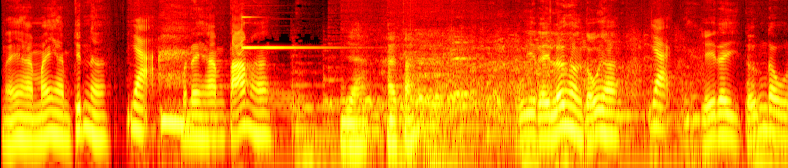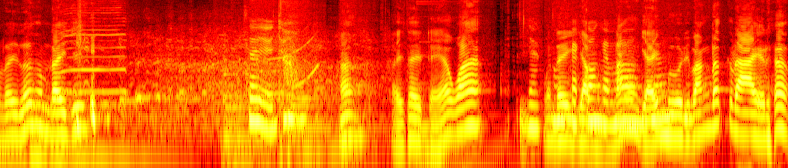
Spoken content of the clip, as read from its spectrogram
Nãy hai mấy hai chín hả? Dạ. Bên đây hai tám hả? Dạ hai tám. Ủa vậy đây lớn hơn tuổi hả? Dạ. Vậy đây tưởng đâu đây lớn hơn đây chứ. Sao vậy chú? Hả? Tại thầy trẻ quá. Dạ bên con đây dầm nắng ơn dậy mưa đi bắn đất cái đai rồi đó.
